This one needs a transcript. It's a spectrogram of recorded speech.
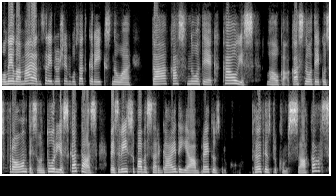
Un lielā mērā tas arī droši vien būs atkarīgs no tā, kas notiek kaujas laukā, kas notiek uz frontes. Un tur, ja skatās, mēs visu pavasari gaidījām pretuzbrukumu. Pretuzbrukums sākās,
